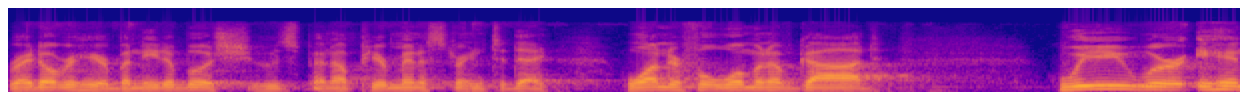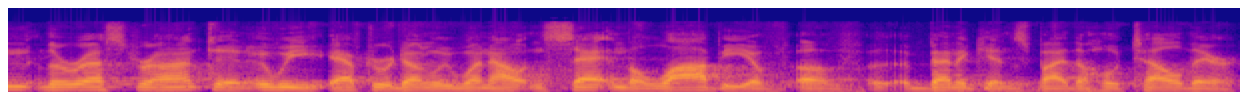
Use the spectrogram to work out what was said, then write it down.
right over here, Bonita Bush, who's been up here ministering today. Wonderful woman of God. We were in the restaurant, and we, after we're done, we went out and sat in the lobby of, of uh, Bennigan's by the hotel there.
